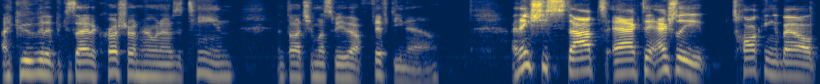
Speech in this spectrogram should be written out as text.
I googled it because I had a crush on her when I was a teen and thought she must be about 50 now. I think she stopped acting, actually talking about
